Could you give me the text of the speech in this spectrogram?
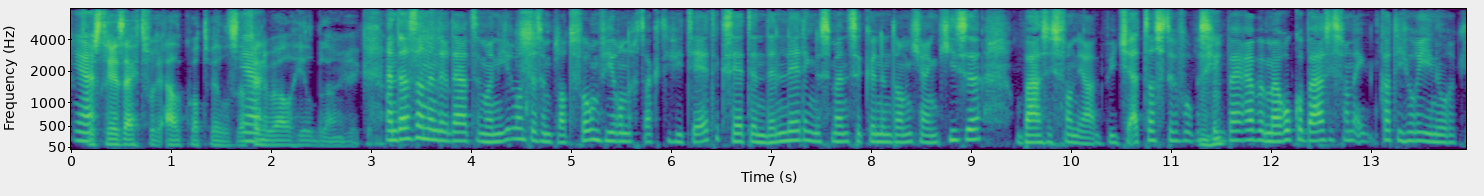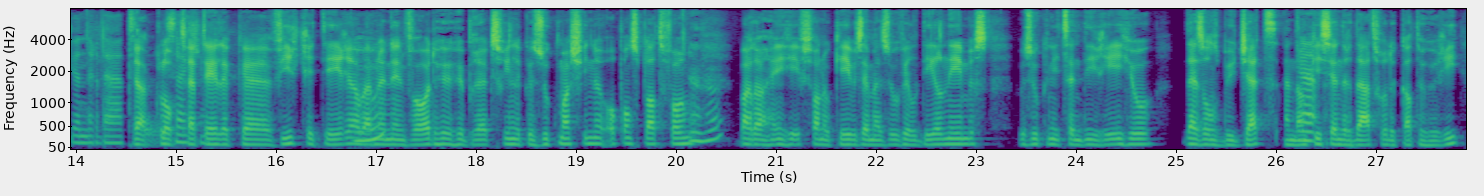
Ja. Dus er is echt voor elk wat wils. Dat Ja. vinden we wel heel belangrijk. hè. En dat is dan inderdaad de manier, want het is een platform, 400 activiteiten. Ik zei het in de inleiding, dus mensen kunnen dan gaan kiezen op basis van ja, het budget dat ze ervoor beschikbaar hebben, maar ook op basis van categorieën hoor ik je inderdaad Ja, eh, klopt. Je hebt eigenlijk eh, vier criteria. Mhm. We hebben een eenvoudige, gebruiksvriendelijke zoekmachine op ons platform, Uh-huh. waar dan je geeft van oké, we zijn met zoveel deelnemers, we zoeken iets in die regio, dat is ons budget. En dan Ja. kies je inderdaad voor de categorie.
